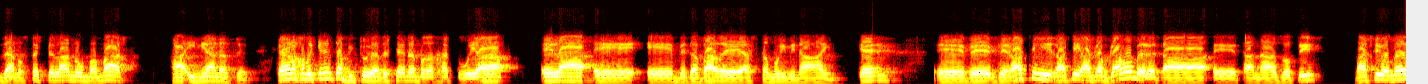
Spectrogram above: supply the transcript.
זה, הנושא שלנו ממש, העניין הזה. כן, אנחנו מכירים את הביטוי הזה שאין הברכה שרויה אלא אה, אה, בדבר אה, הסמוי מן העין, כן? ורש"י, רש"י אגב גם אומר את הטענה הזאת, רש"י אומר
